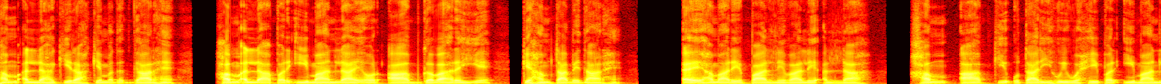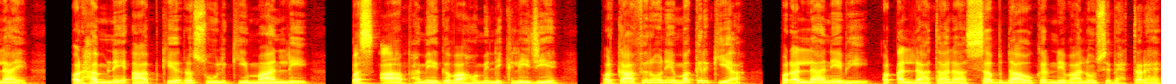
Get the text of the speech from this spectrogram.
ہم اللہ کی راہ کے مددگار ہیں ہم اللہ پر ایمان لائے اور آپ گواہ رہیے کہ ہم تابے دار ہیں۔ اے ہمارے پالنے والے اللہ، ہم آپ کی اتاری ہوئی وحی پر ایمان لائے اور ہم نے آپ کے رسول کی مان لی، بس آپ ہمیں گواہوں میں لکھ لیجیے۔ اور کافروں نے مکر کیا اور اللہ نے بھی اور اللہ تعالیٰ سب داؤ کرنے والوں سے بہتر ہے۔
